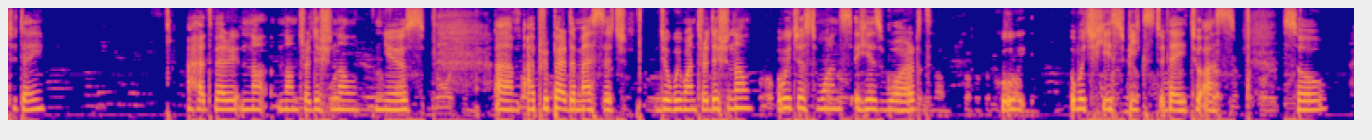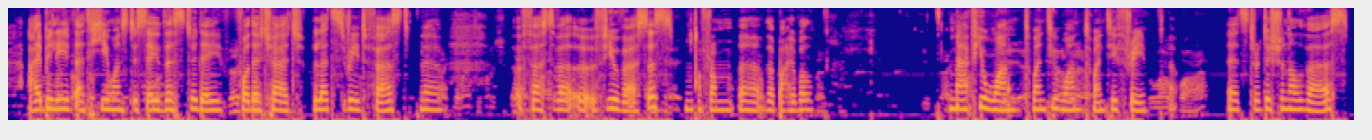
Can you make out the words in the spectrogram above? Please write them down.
Today, I had very no, non-traditional news. Um, I prepared a message. Do we want traditional? We just want His word, who, which He speaks today to us. So I believe that He wants to say this today for the church. Let's read first. Uh, first a few verses from uh, the Bible. Matthew 1 21 23. It's traditional verse.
